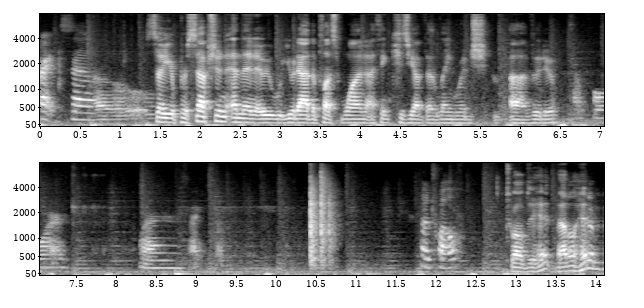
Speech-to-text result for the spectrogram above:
right. So. So your perception, and then it, you would add the plus one, I think, because you have the language uh, voodoo. So four was sorry, so, so twelve. 12 to hit. That'll hit him.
